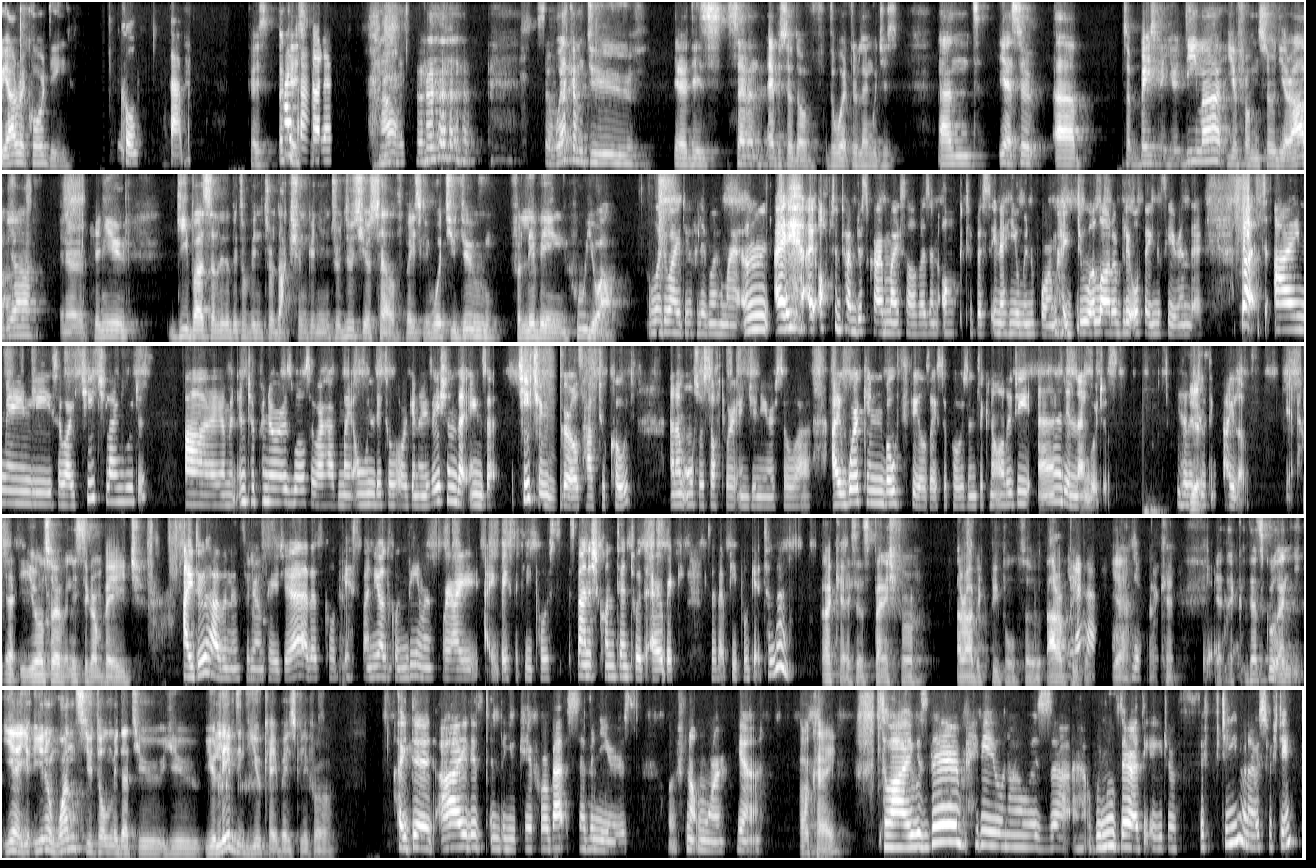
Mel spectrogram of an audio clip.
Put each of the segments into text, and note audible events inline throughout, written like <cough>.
Okay, we are recording. Cool. Fab. Okay, Hi, okay. so- Paola. Hi. <laughs> so welcome to you know this seventh episode of the Word Through Languages, and yeah, so uh, so basically you're Dima, you're from Saudi Arabia. You know, can you give us a little bit of introduction? Can you introduce yourself? Basically, what you do for living, who you are. What do I do for am I? Um, I, <laughs> I oftentimes describe myself as an octopus in a human form. I do a lot of little things here and there. But I mainly, so I teach languages. I am an entrepreneur as well, so I have my own little organization that aims at teaching girls how to code. And I'm also a software engineer, so uh, I work in both fields, I suppose, in technology and in languages. These are the Yeah. two things I love. Yeah. Yeah, you also have an Instagram page. I do have an Instagram page, yeah, that's called Español con Dima, where I, I basically post Spanish content with Arabic so that people get to learn. Okay, so Spanish for Arabic people, so Arab people. Yeah. Yeah. Okay. Yeah. Yeah, that, that's cool. And yeah, you, you know, once you told me that you you you lived in the UK basically for I did. I lived in the UK for about seven years, if not more, yeah. okay. So I was there maybe when I was, uh, we moved there at the age of 15, when I was 15.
